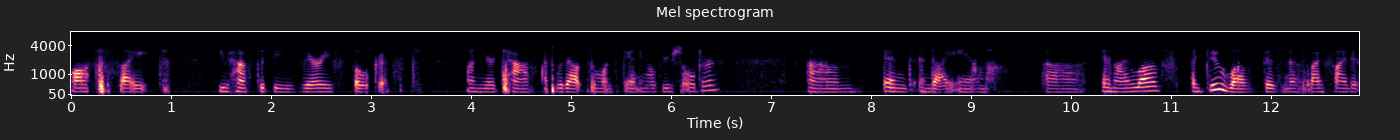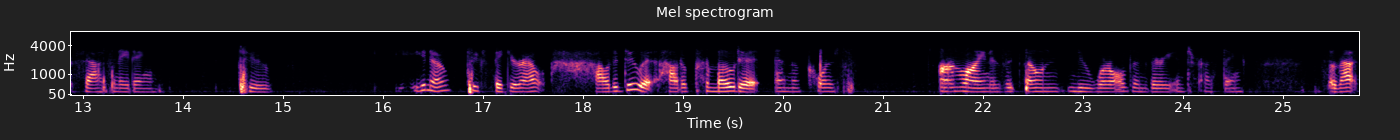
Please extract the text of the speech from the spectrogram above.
off site, you have to be very focused on your tasks without someone standing over your shoulder. Um, and and I am. Uh, and I love, I do love business. I find it fascinating to, you know, to figure out how to do it, how to promote it, and of course, online is its own new world and very interesting. So that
